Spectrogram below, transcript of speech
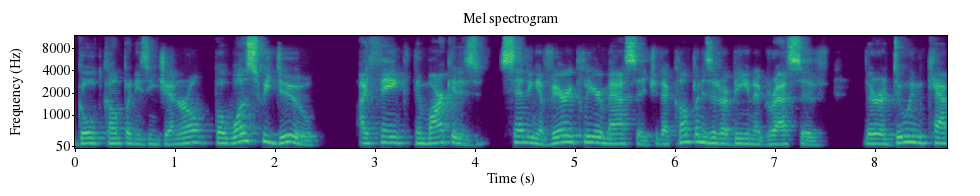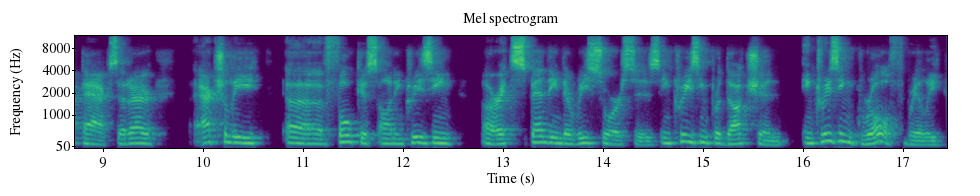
gold companies in general. But once we do, I think the market is sending a very clear message that companies that are being aggressive, that are doing capex, that are actually uh, focused on increasing or expanding their resources, increasing production, increasing growth, really,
